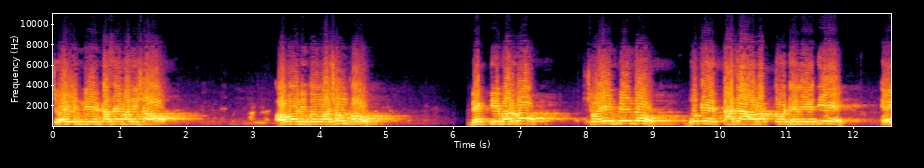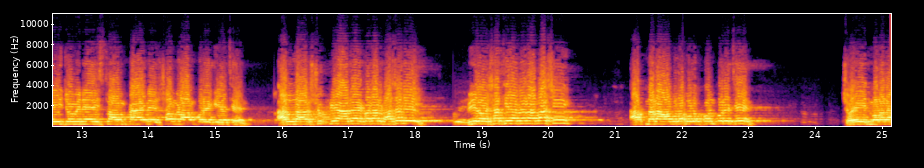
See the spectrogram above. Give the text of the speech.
শহীদ মীর কাসেম আলী সহ অগণিত অসংখ্য ব্যক্তিবর্গ শহীদ বৃন্দ, বুকের তাজা রক্ত ঢেলে দিয়ে এই জমিনে ইসলাম কায়েমের সংগ্রাম করে গিয়েছেন। আল্লাহর শুক্রিয়া আদায় করার ভাষা নেই। প্রিয় সাথিয়া মেলাবাসী আপনারা অবলম্বন করেছেন শহীদ মৌলানা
